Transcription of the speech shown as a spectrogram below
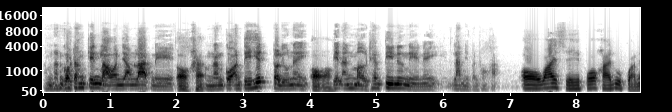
อันนั้นก็ตั้งเก่งเหล่าอันยามลาดเนี่ยอ๋อครับอันนั้นก็อันตีเฮ็ดต่อเหลียวในอ๋ออ๋อเป็นอันเหม่อแทงตีหนึงเนี่ยในร้านนี้ปันพองค่ะอ๋อไหว้เสโป้คล้ายรูปกว่าใน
